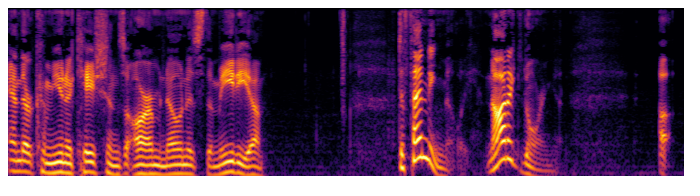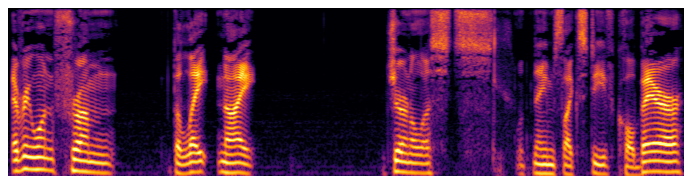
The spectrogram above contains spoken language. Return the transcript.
and their communications arm, known as the media, defending Milley, not ignoring it. Uh, everyone from the late night journalists with names like Steve Colbert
